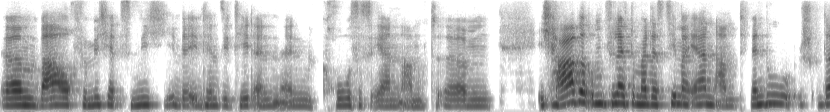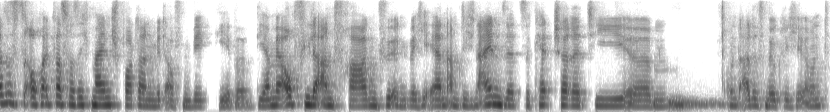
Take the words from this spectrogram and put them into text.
ähm, war auch für mich jetzt nicht in der Intensität ein, ein großes Ehrenamt. Ähm, ich habe, um vielleicht nochmal das Thema Ehrenamt, wenn du, das ist auch etwas, was ich meinen Sportlern mit auf den Weg gebe. Die haben ja auch viele Anfragen für irgendwelche ehrenamtlichen Einsätze, Cat Charity ähm, und alles Mögliche. Und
